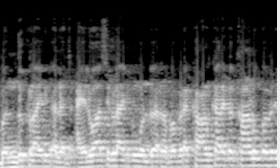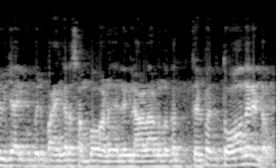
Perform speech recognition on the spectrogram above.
ബന്ധുക്കളായിരിക്കും അല്ല അയൽവാസികളായിരിക്കും കൊണ്ടുവരണം. അപ്പൊ അവരൊക്കെ ആൾക്കാരൊക്കെ കാണുമ്പോൾ അവർ വിചാരിക്കുമ്പോൾ ഒരു ഭയങ്കര സംഭവമാണ് അല്ലെങ്കിൽ ആളാണെന്നൊക്കെ ചിലപ്പോൾ തോന്നലുണ്ടാവും.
